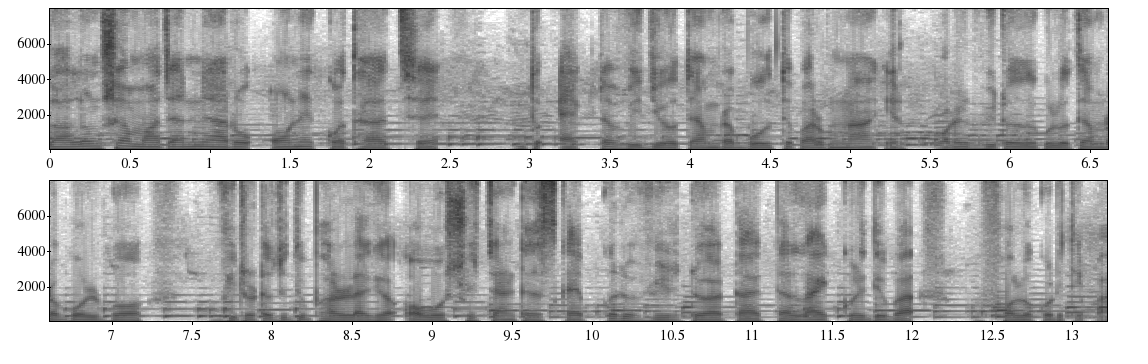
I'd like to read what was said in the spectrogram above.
লালন শাহ মাজার নিয়ে আরও অনেক কথা আছে, কিন্তু একটা ভিডিওতে আমরা বলতে পারব না, এর পরের ভিডিওগুলোতে আমরা বলব। ভিডিওটা যদি ভালো লাগে, অবশ্যই চ্যানেলটা সাবস্ক্রাইব করে ভিডিওটা একটা লাইক করে দিবা ফলো করে দিবা।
